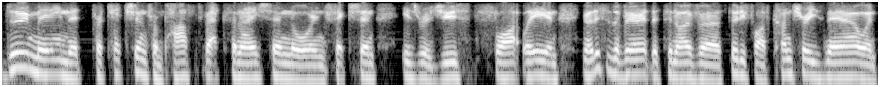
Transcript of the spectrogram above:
do mean that protection from past vaccination or infection is reduced slightly. And, you know, this is a variant that's in over 35 countries now and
